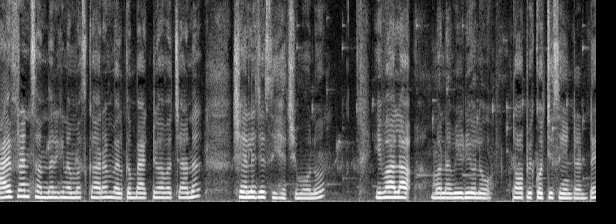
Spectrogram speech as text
హాయ్ ఫ్రెండ్స్ అందరికీ నమస్కారం. Welcome back to our channel. Shailaja CH Monu. ఇవాళ మన వీడియోలో టాపిక్ వచ్చేసి ఏంటంటే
